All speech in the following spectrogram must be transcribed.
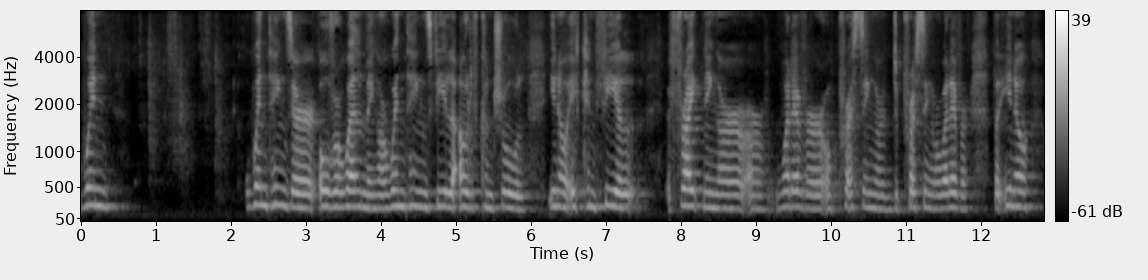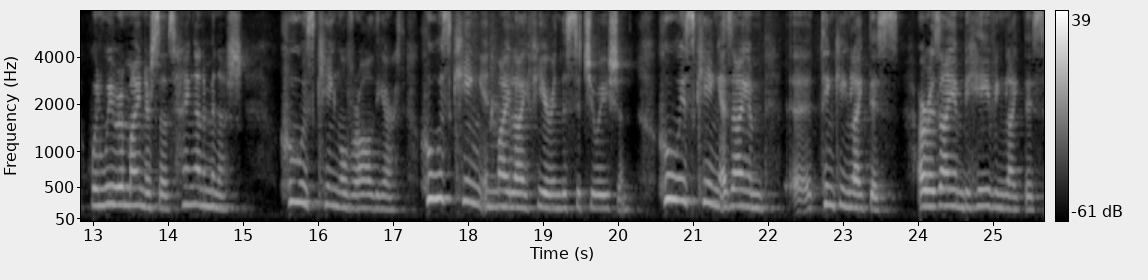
When when things are overwhelming or when things feel out of control, you know, it can feel frightening or, or whatever, oppressing or depressing or whatever. But, you know, when we remind ourselves, hang on a minute, who is king over all the earth? Who is king in my life here in this situation? Who is king as I am uh, thinking like this? Or as I am behaving like this,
